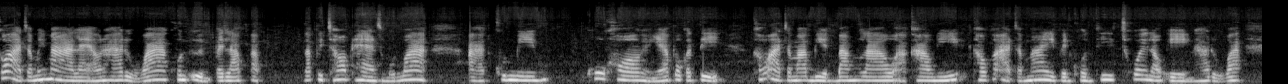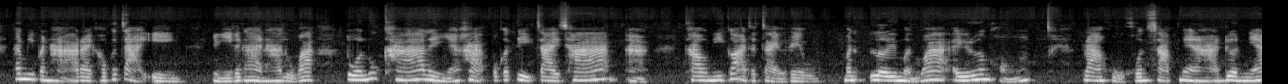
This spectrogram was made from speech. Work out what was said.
ก็อาจจะไม่มาแล้วนะคะ หรือว่าคนอื่นไปรับแบบรับผิดชอบแทนสมมุติว่าอาคุณมี คู่ครองอย่างเงี้ยปกติเขาอาจจะมาเบียดบังเราอะคราวนี้เขาก็อาจจะไม่เป็นคนที่ช่วยเราเองนะคะหรือว่าถ้ามีปัญหาอะไรเขาก็จ่ายเอง อย่างนี้ก็ได้นะคะหรือว่าตัวลูกค้าอะไรอย่างเงี้ยค่ะ ปกติจ่ายช้าอะคราวนี้ก็อาจจะจ่ายเร็ว มันเลยเหมือนว่าไอ้เรื่องของราหูค้นทรัพย์เนี่ยนะคะเดือนนี้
